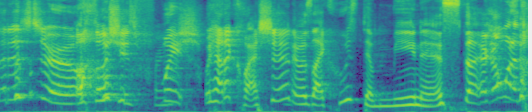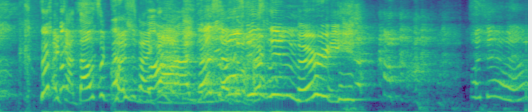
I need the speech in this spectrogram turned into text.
That is true. Also, she's French. Wait, we had a question. It was like, who's the meanest? I got one of those. I got that was a question I got. That's obviously Marie. What the hell?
